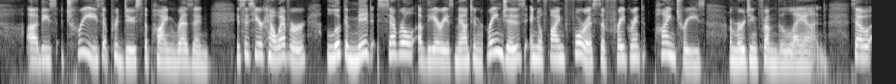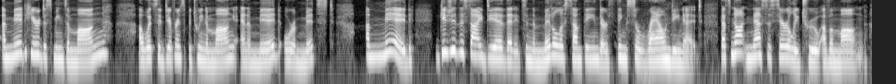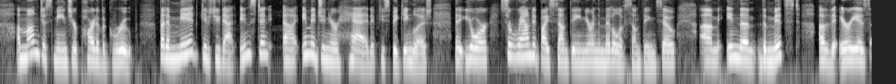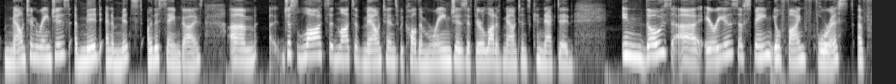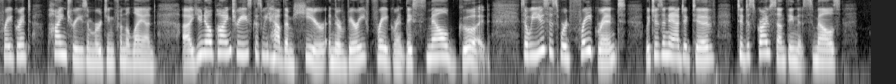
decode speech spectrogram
Uh, these trees that produce the pine resin. It says here, however, look amid several of the area's mountain ranges and you'll find forests of fragrant pine trees emerging from the land. So, amid here just means among. Uh, what's the difference between among and amid or amidst? Amid gives you this idea that it's in the middle of something, there are things surrounding it. That's not necessarily true of among. Among just means you're part of a group, but amid gives you that instant uh, image in your head, if you speak English, that you're surrounded by something, you're in the middle of something. So, um, in the, the midst of the area's mountain ranges, amid and amidst are the same, guys. Um, just lots and lots of mountains. We call them ranges if they're a lot of mountains connected. In those uh, areas of Spain, you'll find forests of fragrant pine trees emerging from the land. Uh, you know pine trees because we have them here and they're very fragrant. They smell good. So we use this word fragrant, which is an adjective, to describe something that smells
